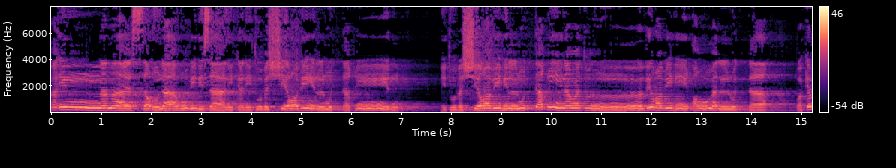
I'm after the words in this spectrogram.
فإنما يسرناه بلسانك لتبشر به المتقين لتبشر به المتقين وتنذر به قوما لدا. وكم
